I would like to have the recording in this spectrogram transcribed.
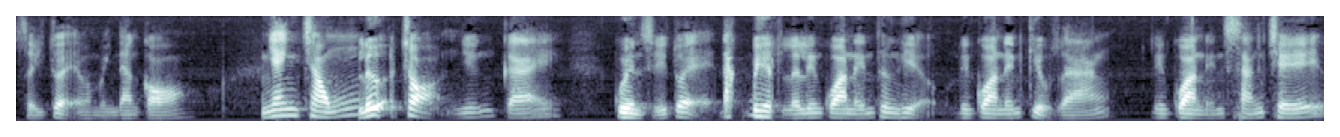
sở hữu tuệ mà mình đang có. Nhanh chóng lựa chọn những cái quyền sở hữu tuệ đặc biệt là liên quan đến thương hiệu, liên quan đến kiểu dáng, liên quan đến sáng chế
